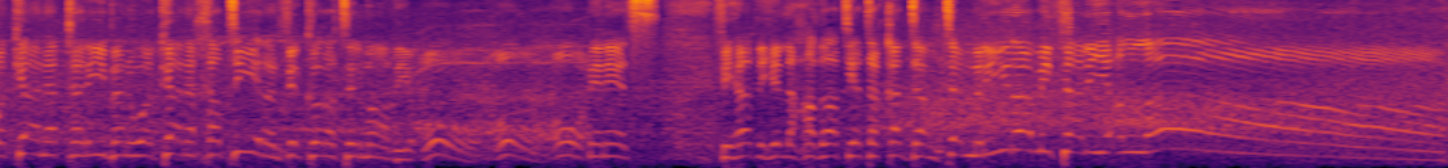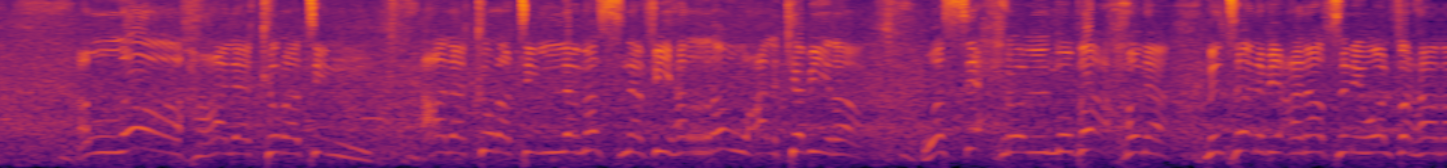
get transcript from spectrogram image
وكان قريبا وكان خطيرا في الكرة الماضية. أوه أوه أوه. مينيس في هذه اللحظات يتقدم تمريرة مثالية. الله! الله على كرة على كرة لمسنا فيها الروعة الكبيرة والسحر المباح هنا من جانب عناصر وولفرهام.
